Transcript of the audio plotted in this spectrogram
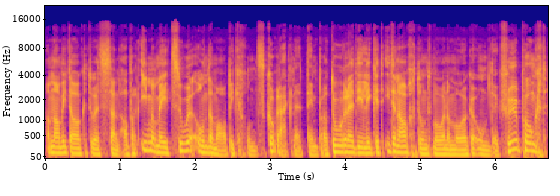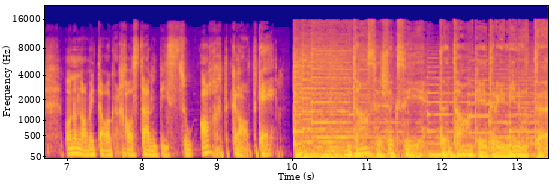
am Nachmittag tut es dann aber immer mehr zu und am Abend kommt es regnen. Die Temperaturen die liegen in der Nacht und morgen Morgen um den Frühpunkt. Morgen am Nachmittag kann es dann bis zu 8 Grad geben. Das war der Tag in 3 Minuten.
